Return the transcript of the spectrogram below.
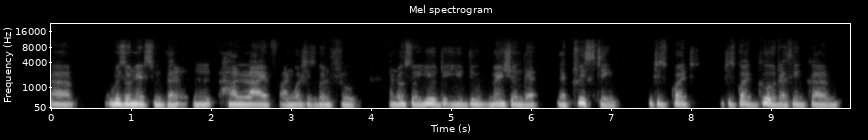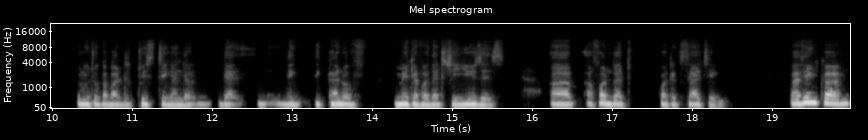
uh, resonates with the, her life and what she's gone through. And also, you do you do mention the the twisting, which is quite which is quite good. I think um, when we talk about the twisting and the the the, the kind of metaphor that she uses, uh, I found that quite exciting. I think um,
